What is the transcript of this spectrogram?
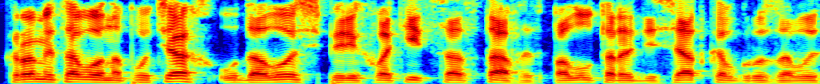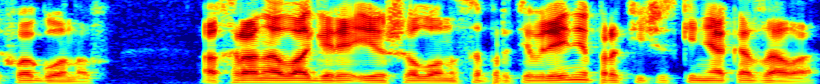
Кроме того, на путях удалось перехватить состав из полутора десятков грузовых вагонов. Охрана лагеря и эшелона сопротивления практически не оказала.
